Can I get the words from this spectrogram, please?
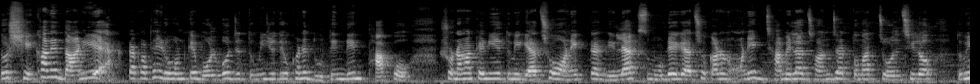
তো সেখানে দাঁড়িয়ে একটা কথাই রোহনকে বলব যে তুমি যদি ওখানে দু তিন দিন থাকো সোনামাকে নিয়ে তুমি গেছো অনেকটা রিল্যাক্স মুডে গেছো কারণ অনেক ঝামেলা ঝঞ্ঝাট তোমার চলছিল তুমি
